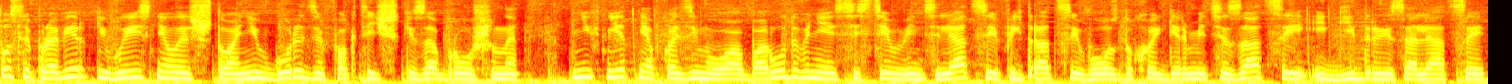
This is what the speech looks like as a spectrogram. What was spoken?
После проверки выяснилось, что они в городе фактически заброшены. В них нет необходимого оборудования, систем вентиляции, фильтрации воздуха, герметизации и гидроизоляции.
